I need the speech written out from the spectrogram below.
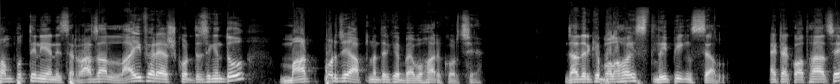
সম্পত্তি নিয়ে নিছে, রাজা লাইফ অ্যাশ করতেছে, কিন্তু মাঠ পর্যায়ে আপনাদেরকে ব্যবহার করছে। যাদেরকে বলা হয় স্লিপিং সেল একটা কথা আছে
